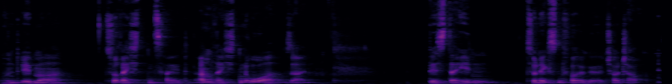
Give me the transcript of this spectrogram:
und immer zur rechten Zeit am rechten Ohr sein. Bis dahin, zur nächsten Folge. Ciao, ciao.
